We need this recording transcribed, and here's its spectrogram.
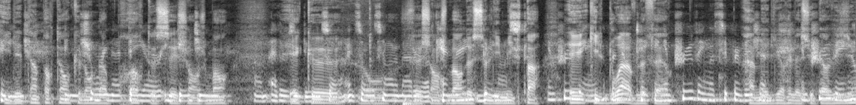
Il est important que l'on apporte ces changements et que ce changement ne se limite pas et qu'ils doivent le faire. Améliorer la supervision,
